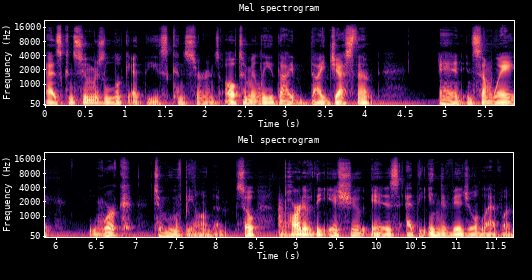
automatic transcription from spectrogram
as consumers look at these concerns, ultimately di- digest them and in some way work to move beyond them. So part of the issue is at the individual level.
